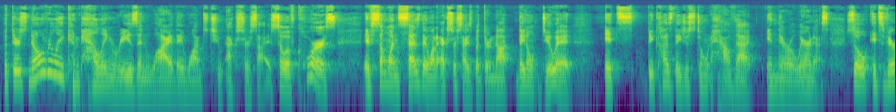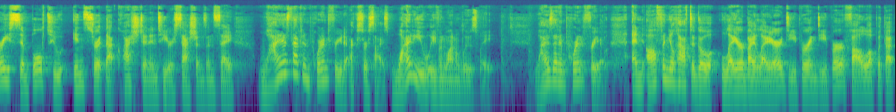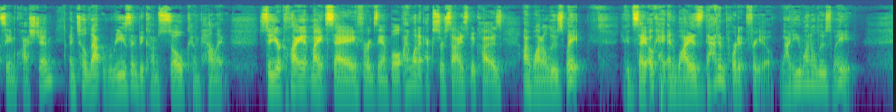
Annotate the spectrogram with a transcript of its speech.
but there's no really compelling reason why they want to exercise. So of course, if someone says they want to exercise, but they're not, they don't do it, it's because they just don't have that in their awareness. So it's very simple to insert that question into your sessions and say, why is that important for you to exercise? Why do you even want to lose weight? Why is that important for you? And often you'll have to go layer by layer, deeper and deeper, follow up with that same question until that reason becomes so compelling. So your client might say, for example, I want to exercise because I want to lose weight. You can say, okay, and why is that important for you? Why do you want to lose weight?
